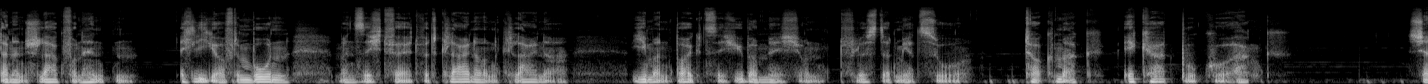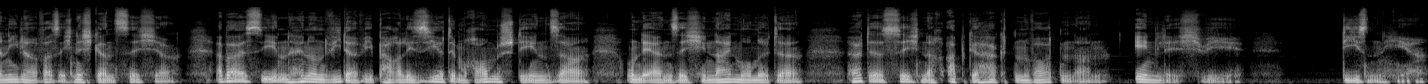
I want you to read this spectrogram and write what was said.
Dann ein Schlag von hinten. Ich liege auf dem Boden. Mein Sichtfeld wird kleiner und kleiner. Jemand beugt sich über mich und flüstert mir zu. Tokmak Ekat Bukuang. Shanila war sich nicht ganz sicher, aber als sie ihn hin und wieder wie paralysiert im Raum stehen sah und er in sich hineinmurmelte, hörte es sich nach abgehackten Worten an, ähnlich wie diesen hier.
